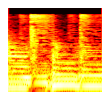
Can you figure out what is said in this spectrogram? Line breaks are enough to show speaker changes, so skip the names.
Música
